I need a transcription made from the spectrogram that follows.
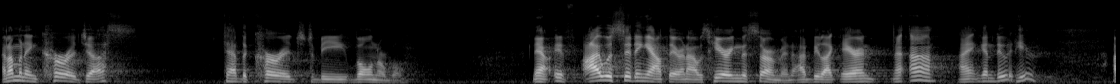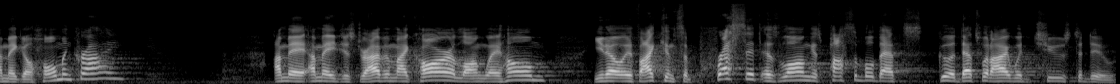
And I'm going to encourage us to have the courage to be vulnerable. Now, if I was sitting out there and I was hearing this sermon, I'd be like, Aaron, uh uh I ain't going to do it here. I may go home and cry. I may, I may just drive in my car a long way home. You know, if I can suppress it as long as possible, that's good. That's what I would choose to do.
